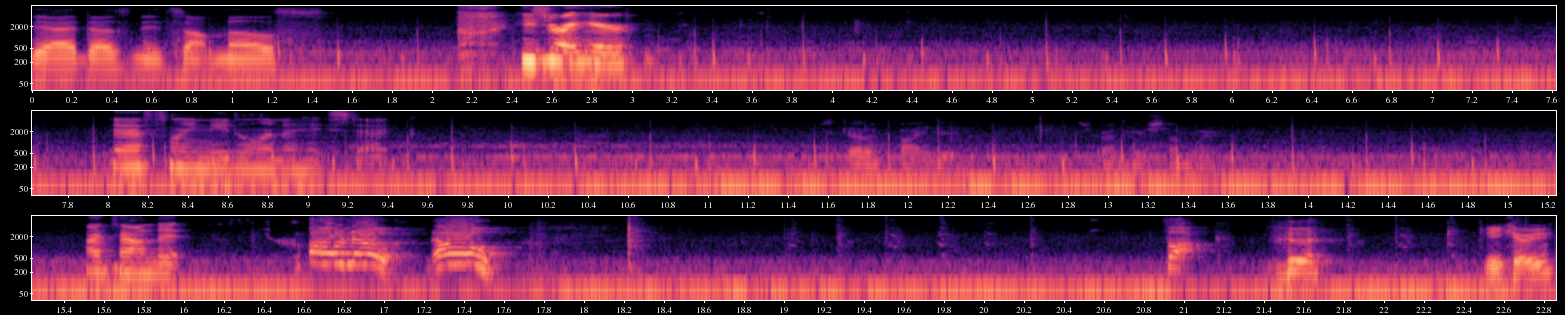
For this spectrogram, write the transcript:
Yeah, it does need something else. He's right here. Definitely needle in a haystack. Just gotta find it. It's around here somewhere. I found it. Oh no! No! Fuck! Did he kill you?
